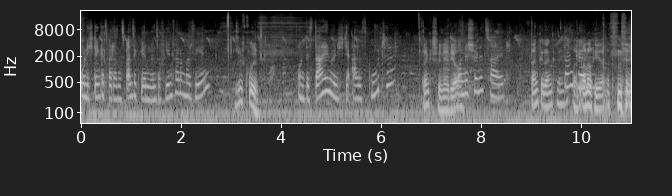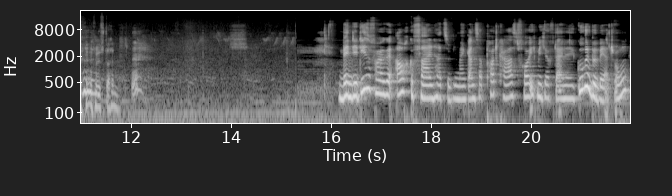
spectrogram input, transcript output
Und ich denke, 2020 werden wir uns auf jeden Fall nochmal sehen. Sehr cool. Und bis dahin wünsche ich dir alles Gute Dankeschön, ja, dir und auch. eine schöne Zeit. Danke, danke. Danke. Euch auch noch hier. Bis dann. Wenn dir diese Folge auch gefallen hat, so wie mein ganzer Podcast, freue ich mich auf deine Google-Bewertung.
